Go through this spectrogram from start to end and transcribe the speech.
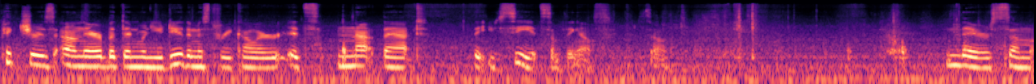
pictures on there but then when you do the mystery color it's not that that you see it's something else so there's some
